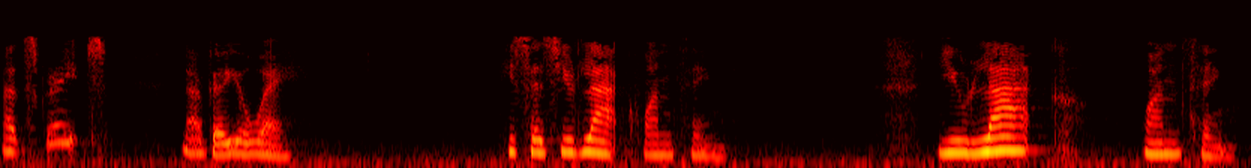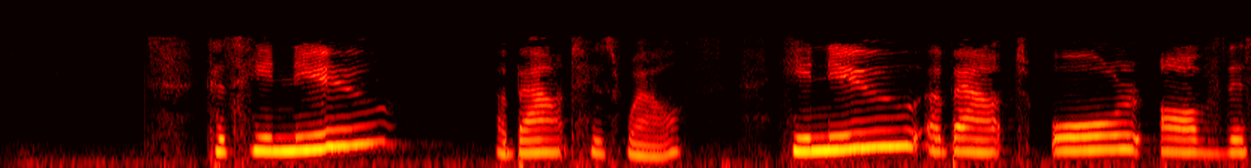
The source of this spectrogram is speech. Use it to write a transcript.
That's great. Now go your way. He says, You lack one thing. You lack one thing. Because he knew about his wealth, he knew about all of this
